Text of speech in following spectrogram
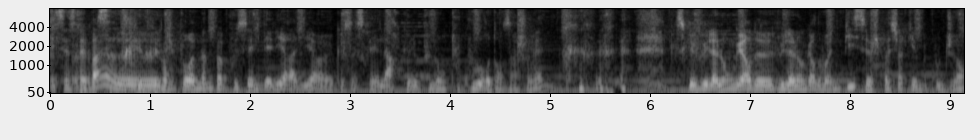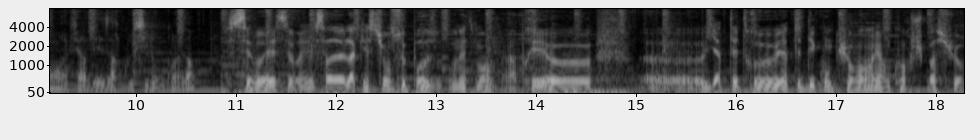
Et ça serait pas, très, très long. tu pourrais même pas pousser le délire à dire que ça serait l'arc le plus long tout court dans un shonen, parce que vu la longueur de vu la longueur de One Piece, je suis pas sûr qu'il y ait beaucoup de gens à faire des arcs aussi longs, quoi, non? C'est vrai, c'est vrai. Ça, la question se pose honnêtement. Après, il y a peut-être y peut-être des concurrents et encore, je suis pas sûr.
